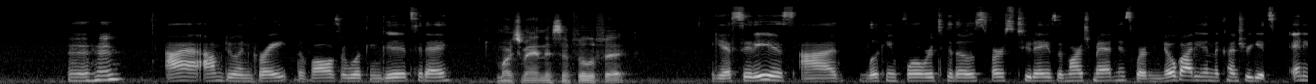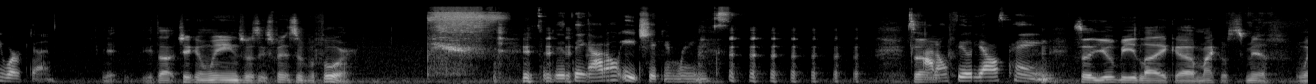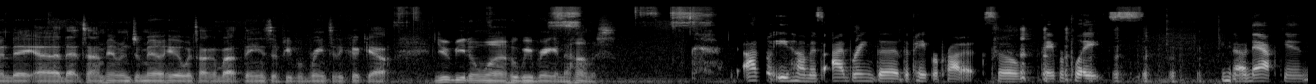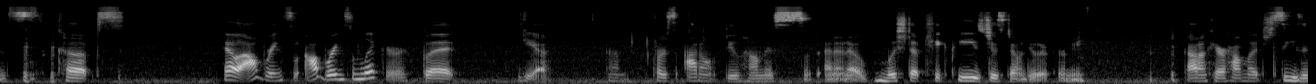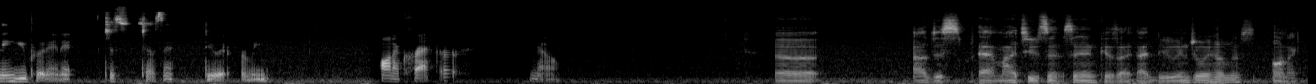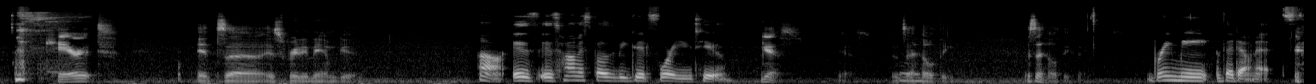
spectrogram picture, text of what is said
Mm-hmm. I I'm doing great. The Vols are looking good today. March Madness in full effect. Yes, it is. I'm looking forward to those first two days of March Madness where nobody in the country gets any work done. Yeah, You thought chicken wings was expensive before. It's a good thing I don't eat chicken wings. So I don't feel y'all's pain. So you'll be like uh, Michael Smith when they uh, that time him and Jemele Hill were talking about things that people bring to the cookout. You'll be the one who be bringing the hummus. I don't eat hummus. I bring the the paper products, so paper plates, you know, napkins, cups. Hell, I'll bring some, I'll bring some liquor, but yeah. Um, first, I don't do hummus. I don't know, mushed up chickpeas just don't do it for me. I don't care how much seasoning you put in it, just doesn't do it for me. On a cracker, no. Uh, I'll just add my two cents in because I, I do enjoy hummus on a carrot. It's uh it's pretty damn good. Oh, is is hummus supposed to be good for you too? Yes, yes, it's a healthy, it's a healthy thing. Bring me the donuts.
